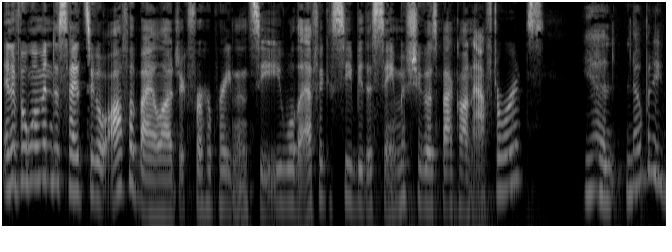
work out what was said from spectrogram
And if a woman decides to go off a biologic for her pregnancy, will the efficacy be the same if she goes back on afterwards? Yeah, nobody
